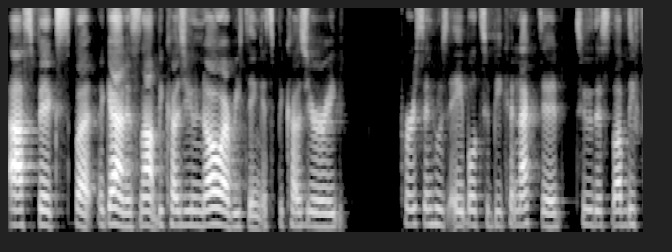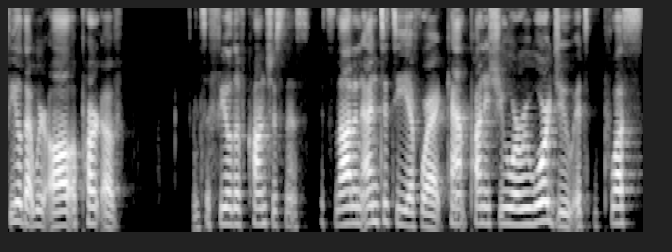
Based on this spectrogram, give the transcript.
aspects, but again, it's not because you know everything, it's because you're a person who's able to be connected to this lovely field that we're all a part of. It's a field of consciousness. It's not an entity, FYI. It can't punish you or reward you. It's plus,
